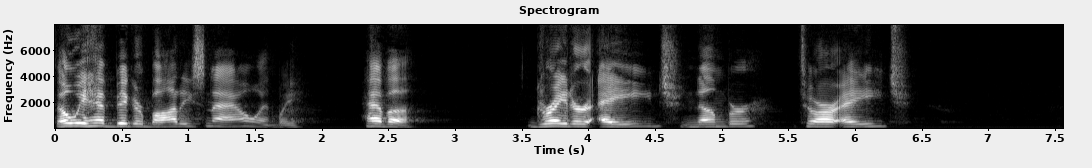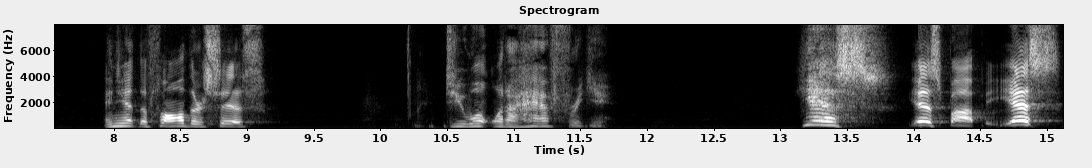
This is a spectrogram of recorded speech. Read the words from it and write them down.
Though we have bigger bodies now and we have a greater age number to our age, and yet the Father says, Do you want what I have for you? Yes, yes, Poppy. Yes,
